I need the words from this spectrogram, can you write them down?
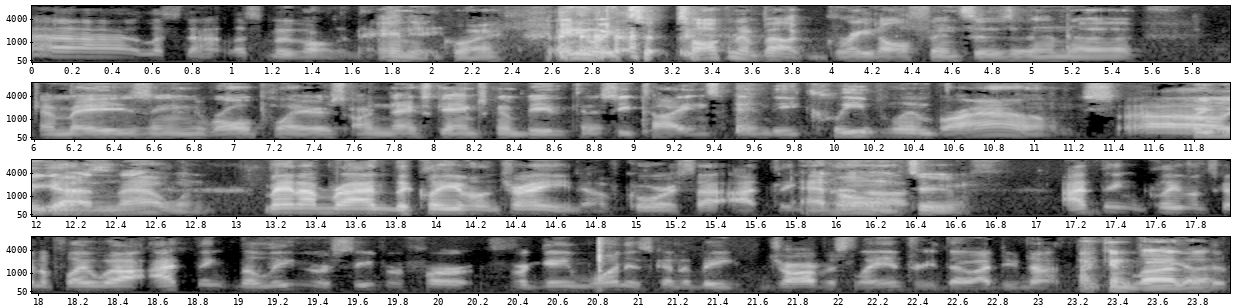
uh, let's not let's move on to next. Anyway, anyway, t- talking about great offenses and uh, amazing role players, our next game's going to be the Tennessee Titans and the Cleveland Browns. oh, Who you yes. got in that one? man I'm riding the Cleveland train of course I, I think At that, home uh, too. I think Cleveland's going to play well. I think the leading receiver for, for game one is going to be Jarvis Landry, though. I do not. I can buy that.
